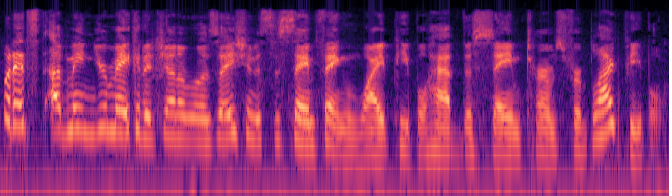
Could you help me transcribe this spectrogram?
But it's, I mean, you're making a generalization. It's the same thing. White people have the same terms for black people.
